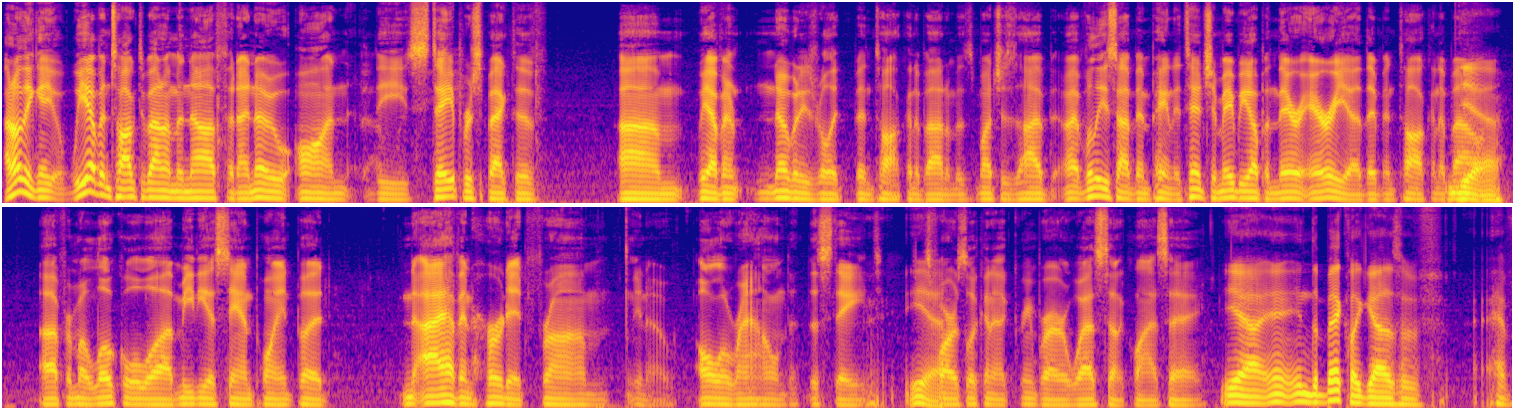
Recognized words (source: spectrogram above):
I don't think any- we haven't talked about them enough, and I know on the state perspective, um, we haven't. Nobody's really been talking about them as much as I've. At least I've been paying attention. Maybe up in their area, they've been talking about Yeah. uh, from a local uh, media standpoint, but I haven't heard it from you know all around the state as far as looking at Greenbrier West out of Class A. Yeah, and, and the Beckley guys have have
